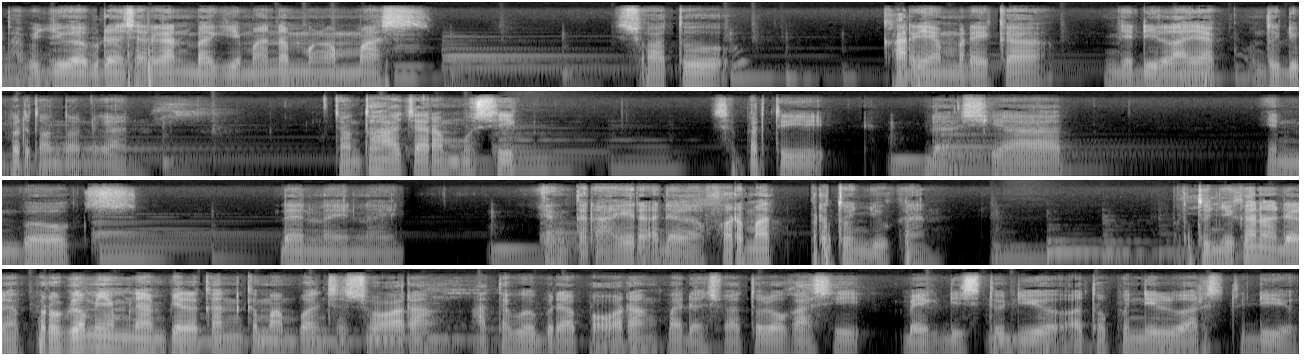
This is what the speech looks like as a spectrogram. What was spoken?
tapi juga berdasarkan bagaimana mengemas suatu karya mereka menjadi layak untuk dipertontonkan. Contoh acara musik seperti Dasyat, Inbox, dan lain-lain. Yang terakhir adalah format pertunjukan. Pertunjukan adalah program yang menampilkan kemampuan seseorang atau beberapa orang pada suatu lokasi, baik di studio ataupun di luar studio,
